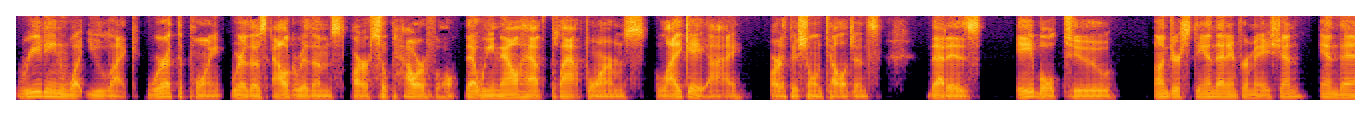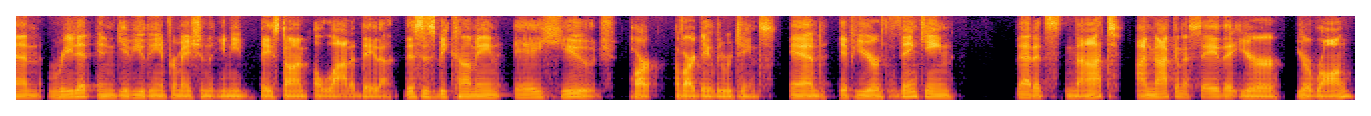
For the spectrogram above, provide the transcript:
reading what you like. We're at the point where those algorithms are so powerful that we now have platforms like AI artificial intelligence that is able to understand that information and then read it and give you the information that you need based on a lot of data. This is becoming a huge part of our daily routines. And if you're thinking that it's not, I'm not going to say that you're you're wrong,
